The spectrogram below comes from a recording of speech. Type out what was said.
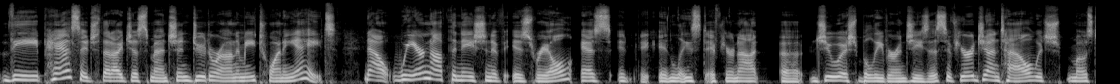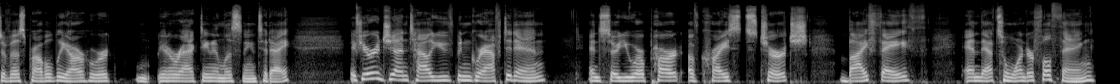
the passage that I just mentioned, Deuteronomy 28. Now, we are not the nation of Israel, as at least if you're not a Jewish believer in Jesus. If you're a Gentile, which most of us probably are who are interacting and listening today, if you're a Gentile, you've been grafted in. And so you are part of Christ's church by faith, and that's a wonderful thing.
